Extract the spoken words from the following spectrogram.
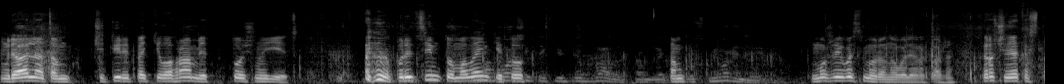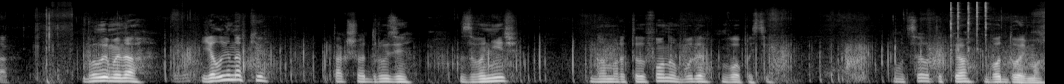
реально там 4-5 кілограм, як точно є. Перед цим то маленькі, то Побачив там, блядь, Там- може і восьмеро на Валера каже. Коротше, якось так. Були ми на Ялиновці, так що, друзі, дзвоніть. Номер телефону буде в описі. Оце отака водойма.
